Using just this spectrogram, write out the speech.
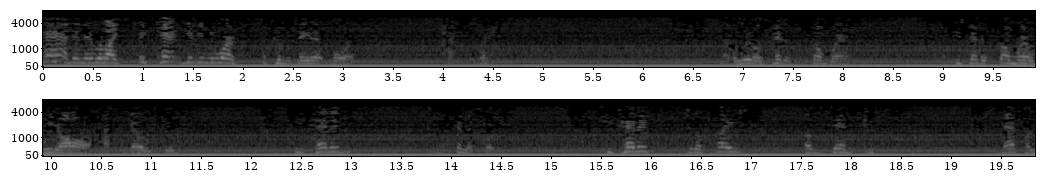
had, and they were like, it can't get any worse until the day that boy passed away. Now, the widow's headed somewhere. She's headed somewhere we all have to go to. She's headed to the cemetery. She's headed to the place of dead people. And that's our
